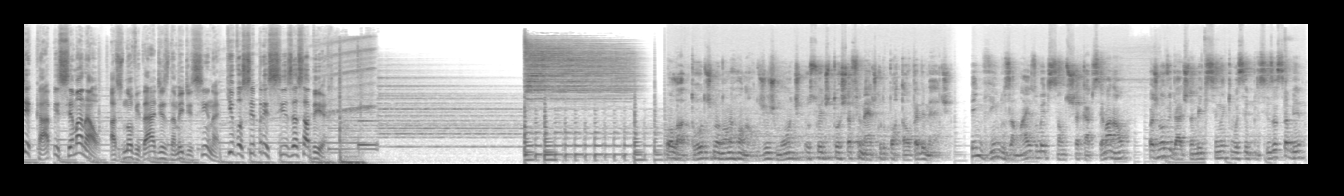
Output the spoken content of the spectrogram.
Check-up semanal. As novidades da medicina que você precisa saber. Olá a todos, meu nome é Ronaldo Gismonte, eu sou editor-chefe médico do portal PebMed. Bem-vindos a mais uma edição do Check-up semanal com as novidades da medicina que você precisa saber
